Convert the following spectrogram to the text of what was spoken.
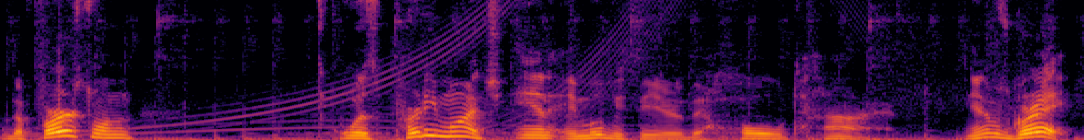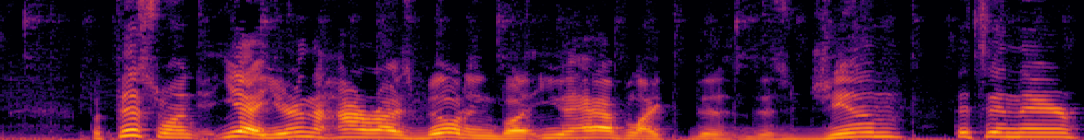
The first one was pretty much in a movie theater the whole time. And it was great. But this one, yeah, you're in the high rise building, but you have like this, this gym that's in there.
